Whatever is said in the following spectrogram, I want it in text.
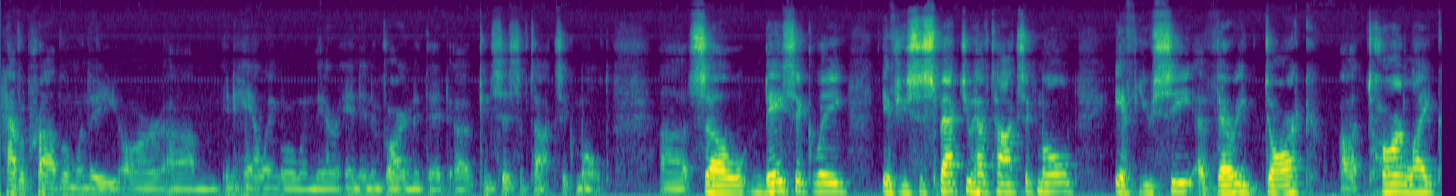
have a problem when they are um, inhaling or when they're in an environment that uh, consists of toxic mold. Uh, so basically, if you suspect you have toxic mold, if you see a very dark uh, tar-like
